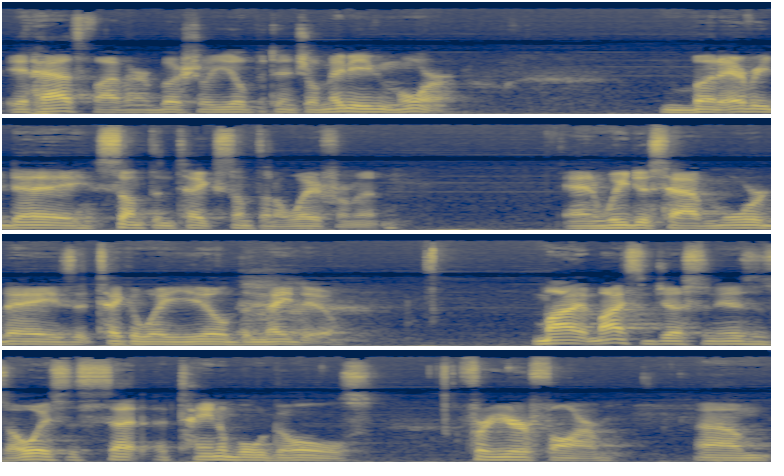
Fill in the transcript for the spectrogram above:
it has 500 bushel yield potential, maybe even more. But every day, something takes something away from it, and we just have more days that take away yield than they do. My my suggestion is is always to set attainable goals for your farm. Um,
